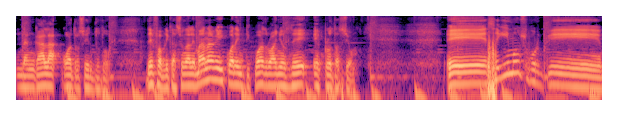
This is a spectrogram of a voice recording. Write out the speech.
Nangala 402, de fabricación alemana y 44 años de explotación. Eh, seguimos porque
